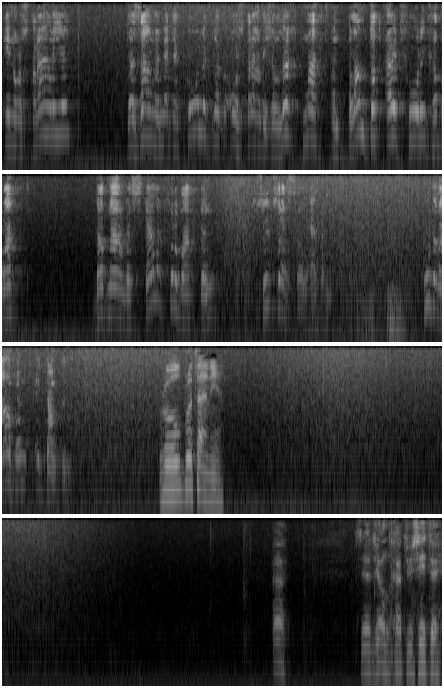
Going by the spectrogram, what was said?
in Australië, tezamen met de Koninklijke Australische Luchtmacht, een plan tot uitvoering gebracht, dat naar we stellig verwachten succes zal hebben. Goedenavond, ik dank u. Rule Britannia. Ah. Sir John, gaat u zitten.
